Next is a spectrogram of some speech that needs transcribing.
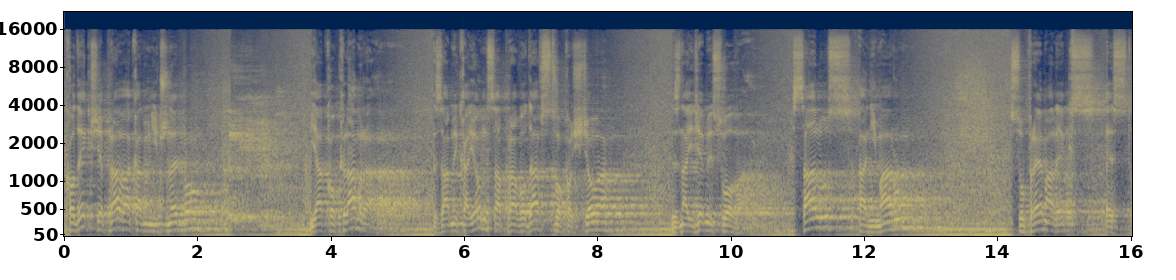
W kodeksie prawa kanonicznego jako klamra zamykająca prawodawstwo Kościoła znajdziemy słowa salus animarum suprema lex esto.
